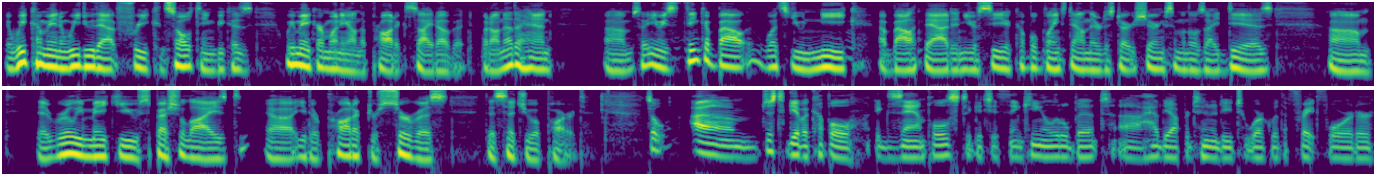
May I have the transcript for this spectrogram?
that we come in and we do that free consulting because we make our money on the product side of it. But on the other hand, um, so, anyways, think about what's unique about that, and you'll see a couple blanks down there to start sharing some of those ideas um, that really make you specialized, uh, either product or service that sets you apart. So, um, just to give a couple examples to get you thinking a little bit, uh, I had the opportunity to work with a freight forwarder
